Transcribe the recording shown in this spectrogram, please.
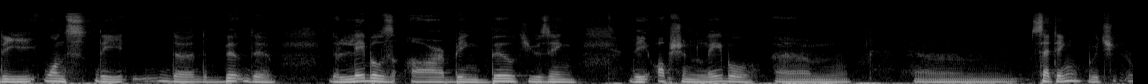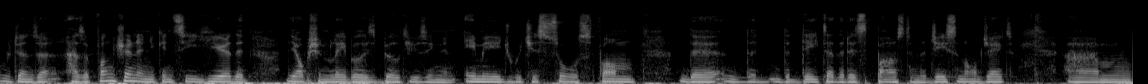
the once the the the the the labels are being built using the option label um, setting which returns a has a function and you can see here that the option label is built using an image which is sourced from the the, the data that is passed in the JSON object. Um,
